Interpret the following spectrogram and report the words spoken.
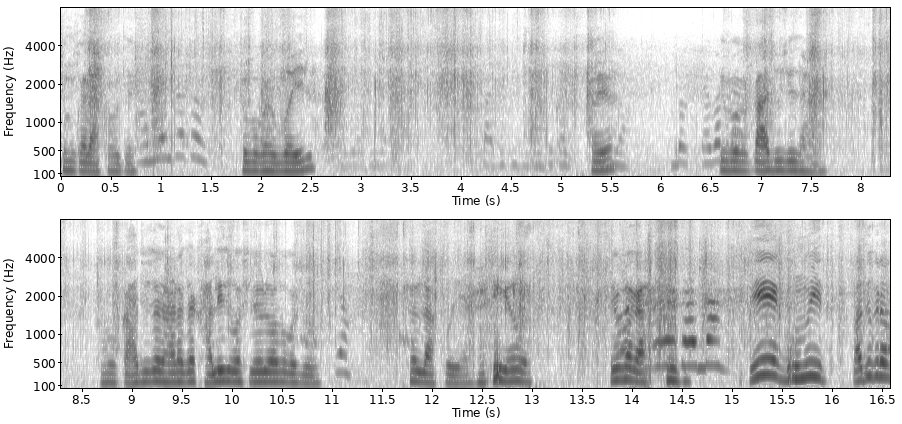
तुमका दाखवतोय. तो बघा बैल. होय हे बघा. काजूचे झाड. हो काजूच्या झाडाच्या खालीच बसलेलो बघा तो चल दाखवूया. हे बघ. हे घुमीत बाजूकडं.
